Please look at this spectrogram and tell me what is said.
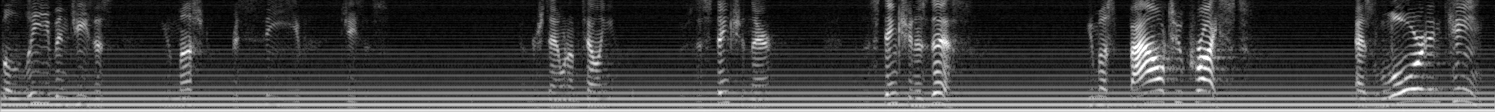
believe in Jesus, you must receive Jesus. Understand what I'm telling you? There's a distinction there. The distinction is this you must bow to Christ as Lord and King,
